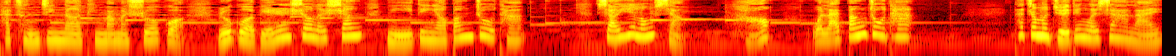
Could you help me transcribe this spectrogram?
他曾经呢听妈妈说过，如果别人受了伤，你一定要帮助他。小翼龙想，好，我来帮助他。他这么决定了下来，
